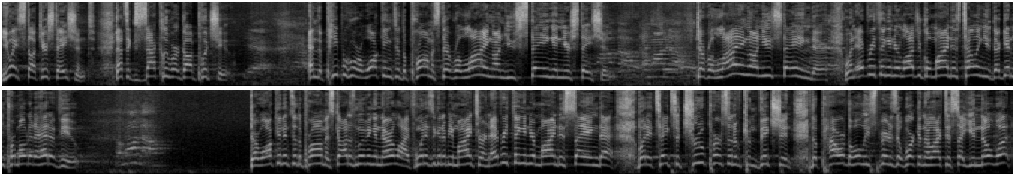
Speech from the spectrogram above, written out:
You ain't stuck, you're stationed. That's exactly where God puts you. And the people who are walking to the promise, they're relying on you staying in your station. Come on now. They're relying on you staying there when everything in your logical mind is telling you they're getting promoted ahead of you. Come on now. They're walking into the promise. God is moving in their life. When is it going to be my turn? Everything in your mind is saying that. But it takes a true person of conviction. The power of the Holy Spirit is at work in their life to say, you know what?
